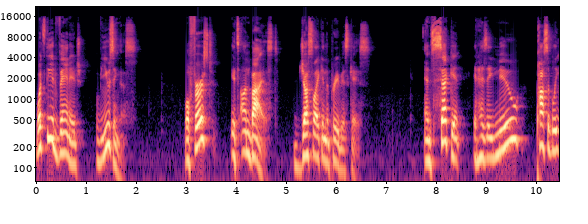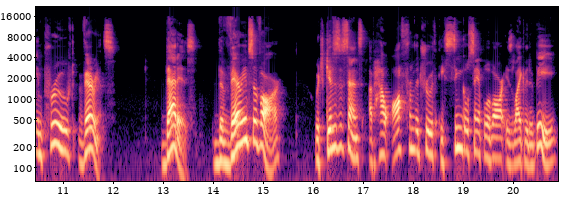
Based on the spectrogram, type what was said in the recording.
what's the advantage of using this? Well, first, it's unbiased just like in the previous case. And second, it has a new, possibly improved variance. That is, the variance of R, which gives us a sense of how off from the truth a single sample of R is likely to be,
